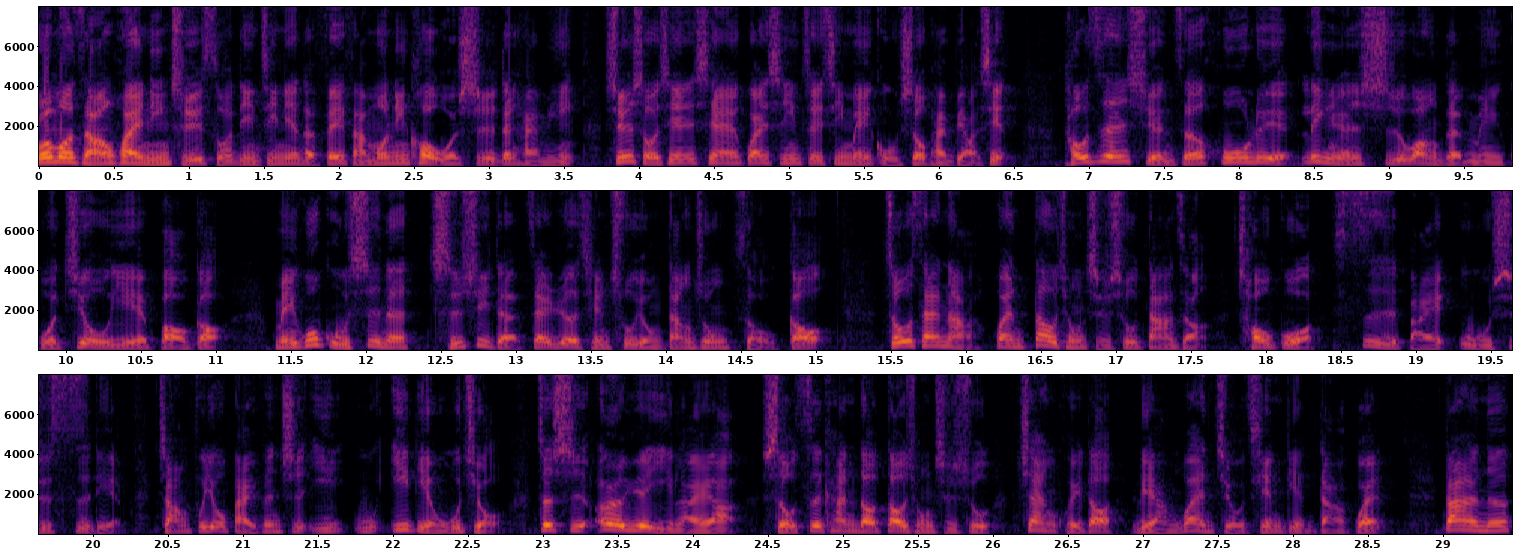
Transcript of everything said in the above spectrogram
观众朋友早上，欢迎您持续锁定今天的非凡 Morning Call，我是邓海明。先首先，现在关心最新美股收盘表现，投资人选择忽略令人失望的美国就业报告。美国股市呢，持续的在热钱簇拥当中走高。周三呐、啊，换道琼指数大涨超过四百五十四点，涨幅有百分之一五一点五九，这是二月以来啊首次看到道琼指数站回到两万九千点大关。当然呢，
